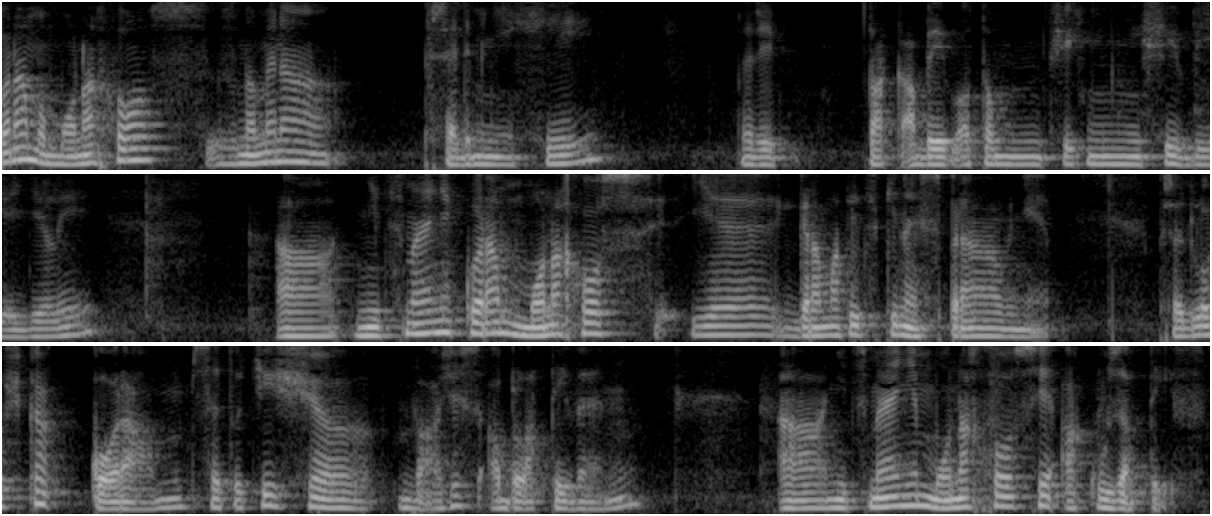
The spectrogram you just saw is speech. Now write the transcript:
Koram monachos znamená předmnichy, tedy tak, aby o tom všichni mniši věděli. A nicméně koram monachos je gramaticky nesprávně. Předložka koram se totiž eh, váže s ablativem a nicméně monachos je akuzativ.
